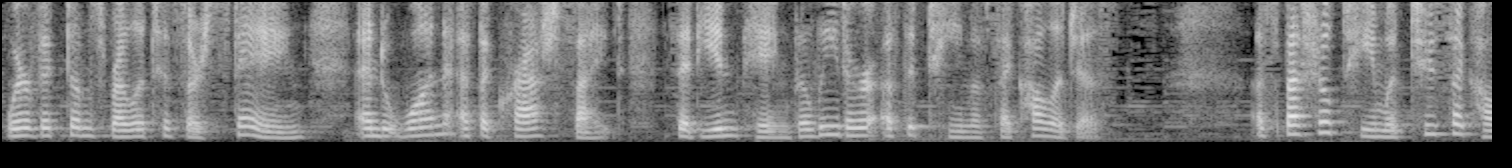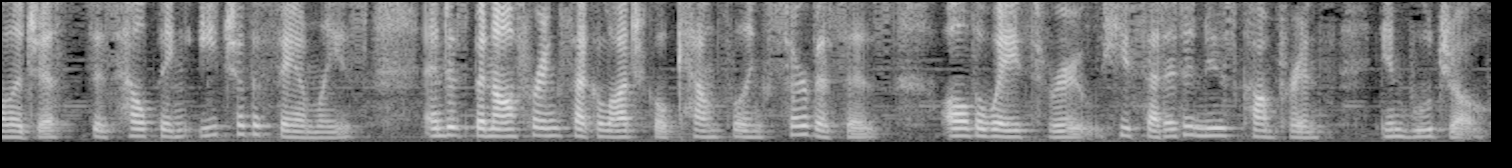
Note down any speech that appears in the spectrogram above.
where victims' relatives are staying, and one at the crash site, said Yin Ping, the leader of the team of psychologists. A special team with two psychologists is helping each of the families and has been offering psychological counseling services all the way through, he said at a news conference in Wuzhou.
